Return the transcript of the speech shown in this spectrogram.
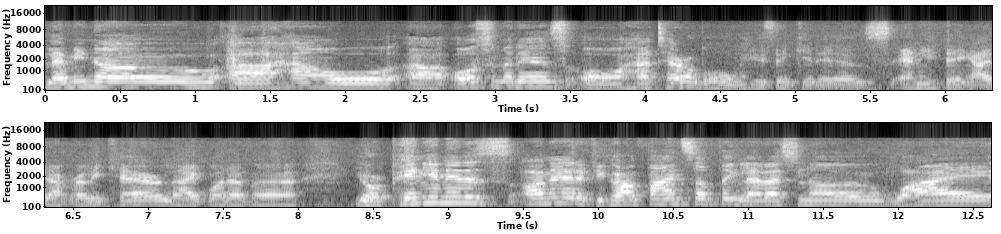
Let me know uh, how uh, awesome it is or how terrible you think it is. Anything. I don't really care. Like, whatever your opinion is on it. If you can't find something, let us know why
